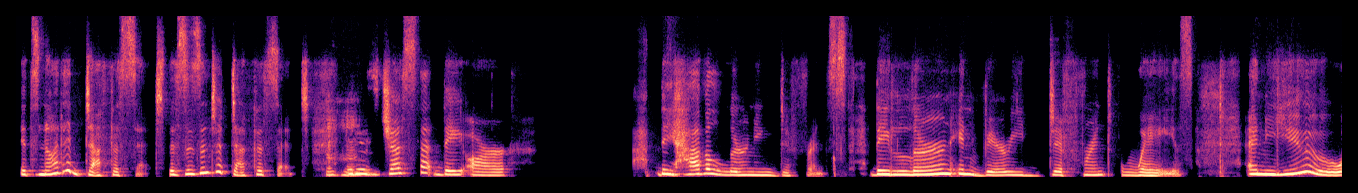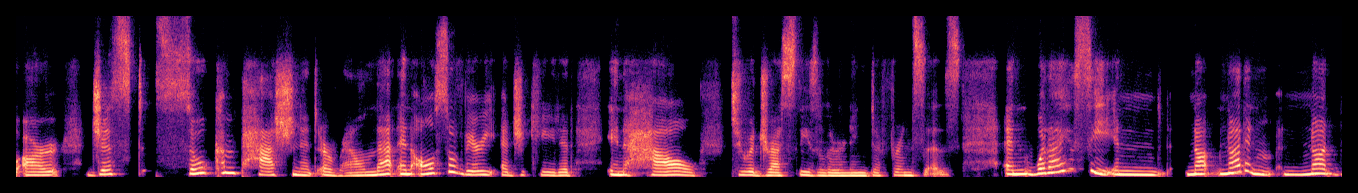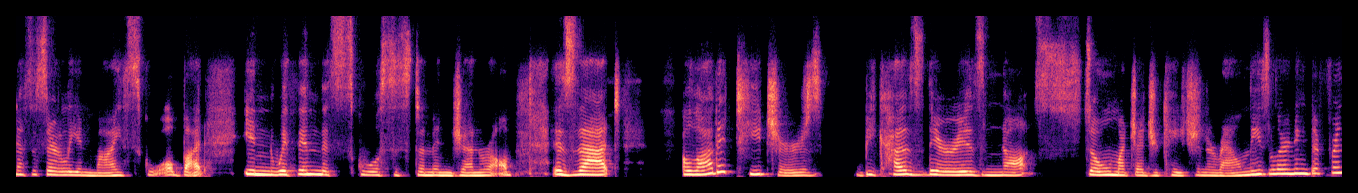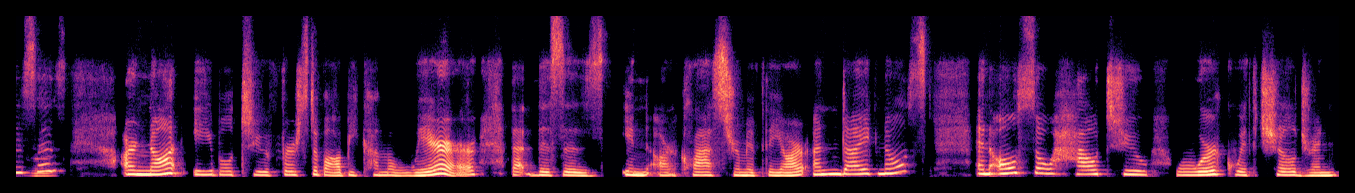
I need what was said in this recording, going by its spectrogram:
it's not a deficit. This isn't a deficit. Mm-hmm. It is just that they are they have a learning difference. They learn in very different ways. And you are just so compassionate around that and also very educated in how to address these learning differences. And what I see in not not in not necessarily in my school, but in within the school system in general is that a lot of teachers because there is not so much education around these learning differences, mm-hmm. are not able to, first of all, become aware that this is in our classroom if they are undiagnosed, and also how to work with children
